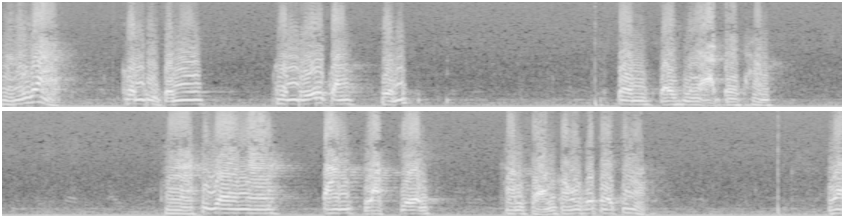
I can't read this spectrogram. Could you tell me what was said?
หายากคนที่จะมีความรู้ความเห็นตรงไปในอาจในธรรมถ้าที่เยงาตามหลักเกณฑ์ อนของพระพุทธเจ้าเรา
